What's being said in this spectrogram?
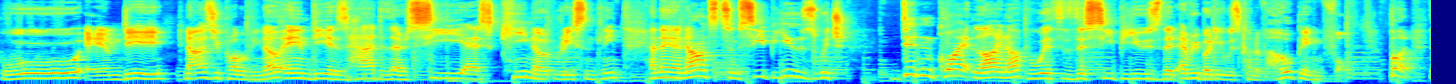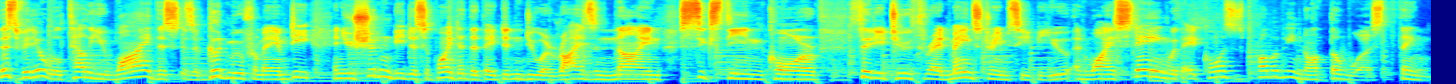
Ooh, AMD. Now, as you probably know, AMD has had their CES keynote recently, and they announced some CPUs which didn't quite line up with the CPUs that everybody was kind of hoping for. But this video will tell you why this is a good move from AMD and you shouldn't be disappointed that they didn't do a Ryzen 9 16 core 32 thread mainstream CPU and why staying with 8 cores is probably not the worst thing.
